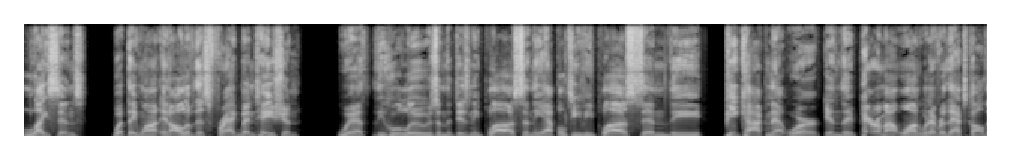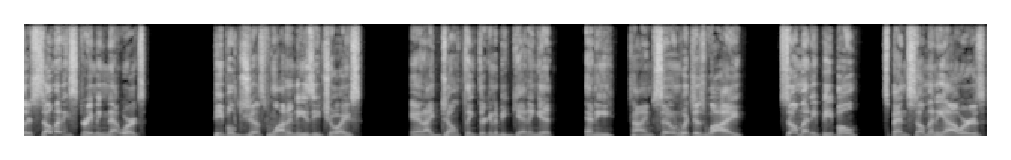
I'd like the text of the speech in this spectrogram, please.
license what they want and all of this fragmentation with the Hulus and the Disney Plus and the Apple TV Plus and the Peacock Network and the Paramount one, whatever that's called. There's so many streaming networks. People just want an easy choice And I don't think they're going to be getting it anytime soon, which is why so many people spend so many hours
